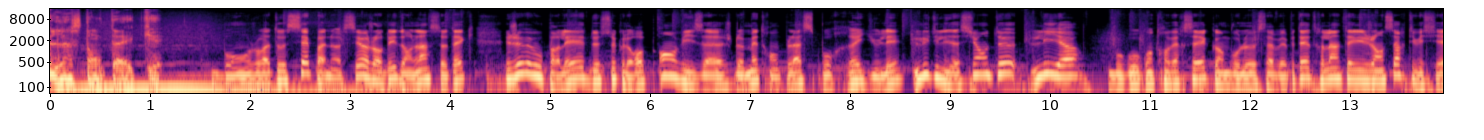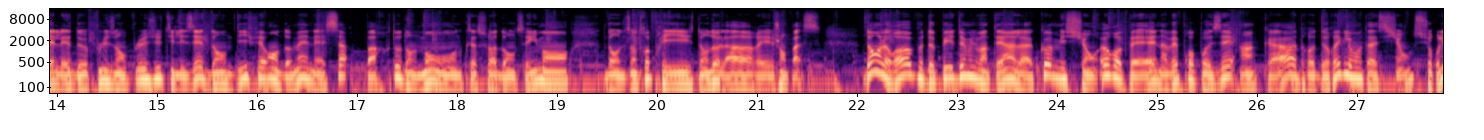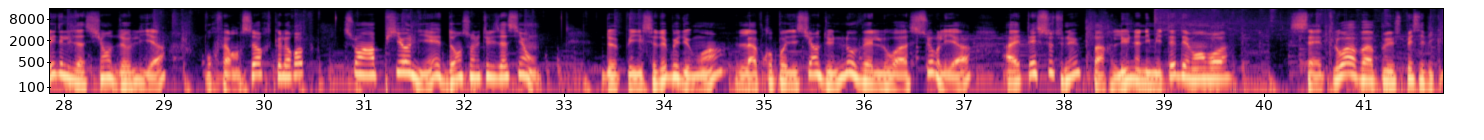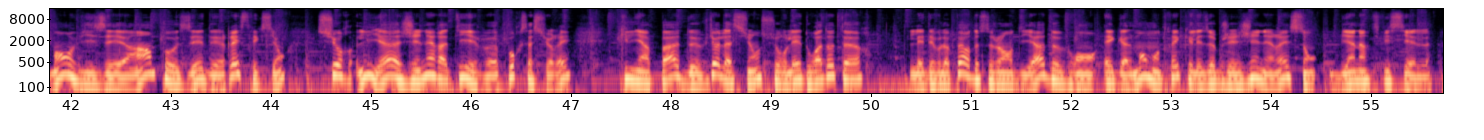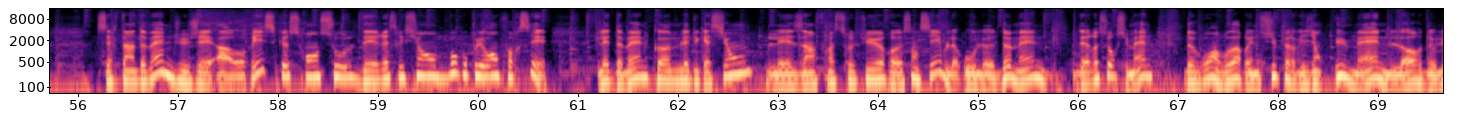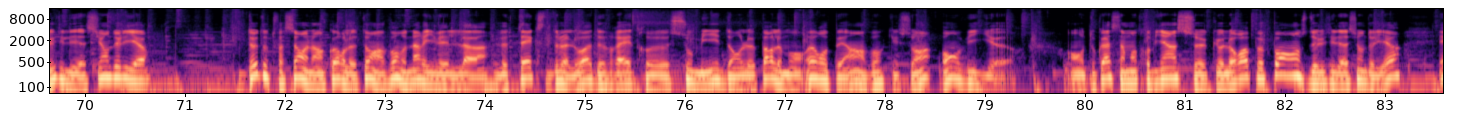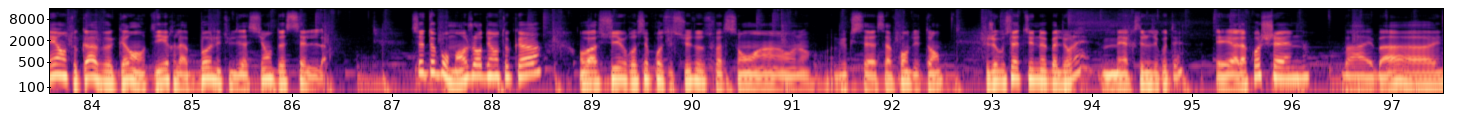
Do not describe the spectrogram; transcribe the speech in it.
L'instant tech. Bonjour à tous, c'est Panos et aujourd'hui dans l'Instotech, je vais vous parler de ce que l'Europe envisage de mettre en place pour réguler l'utilisation de l'IA. Beaucoup controversé, comme vous le savez peut-être, l'intelligence artificielle est de plus en plus utilisée dans différents domaines et ça partout dans le monde, que ce soit dans l'enseignement, dans des entreprises, dans de l'art et j'en passe. Dans l'Europe, depuis 2021, la Commission européenne avait proposé un cadre de réglementation sur l'utilisation de l'IA pour faire en sorte que l'Europe soit un pionnier dans son utilisation. Depuis ce début du mois, la proposition d'une nouvelle loi sur l'IA a été soutenue par l'unanimité des membres. Cette loi va plus spécifiquement viser à imposer des restrictions sur l'IA générative pour s'assurer qu'il n'y a pas de violation sur les droits d'auteur. Les développeurs de ce genre d'IA devront également montrer que les objets générés sont bien artificiels. Certains domaines jugés à haut risque seront sous des restrictions beaucoup plus renforcées. Les domaines comme l'éducation, les infrastructures sensibles ou le domaine des ressources humaines devront avoir une supervision humaine lors de l'utilisation de l'IA. De toute façon, on a encore le temps avant d'en arriver là. Le texte de la loi devrait être soumis dans le Parlement européen avant qu'il soit en vigueur. En tout cas, ça montre bien ce que l'Europe pense de l'utilisation de l'IA et en tout cas veut garantir la bonne utilisation de celle-là. C'est tout pour moi aujourd'hui en tout cas. On va suivre ce processus de toute façon, hein, vu que ça, ça prend du temps. Je vous souhaite une belle journée, merci de nous écouter et à la prochaine. Bye bye.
